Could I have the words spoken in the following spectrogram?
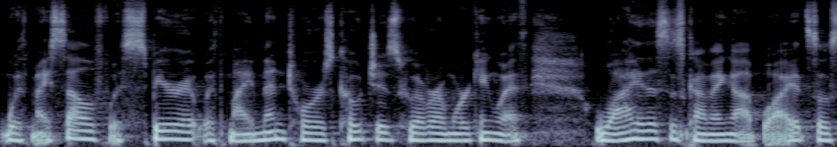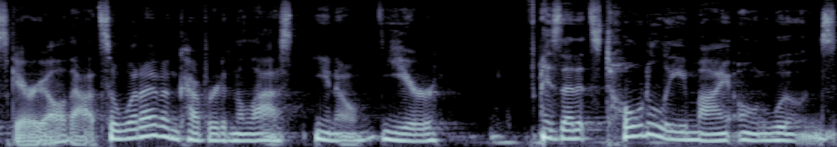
with myself with spirit with my mentors coaches whoever I'm working with why this is coming up why it's so scary all that. So what I've uncovered in the last you know year is that it's totally my own wounds.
